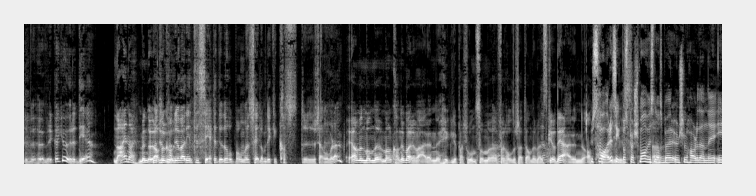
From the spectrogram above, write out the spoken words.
Du behøver ikke å gjøre det. Nei, nei, men, Men altså, du kan jo være interessert i det du holder på med, selv om du ikke kaster seg over deg. Ja, men man, man kan jo bare være en hyggelig person som ja. forholder seg til andre mennesker, og det er hun Hun svarer sikkert på spørsmål hvis noen spør unnskyld, har du denne i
